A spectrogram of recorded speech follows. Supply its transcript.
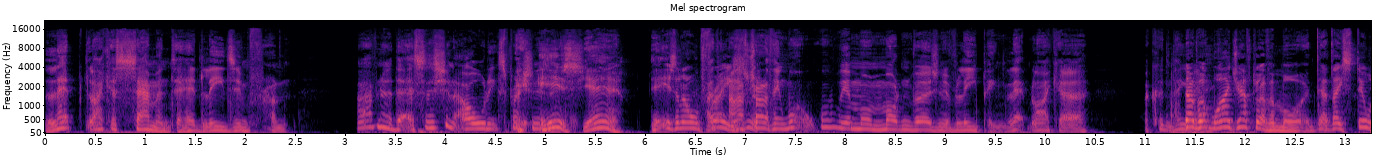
leapt like a salmon to head Leeds in front." I haven't heard that. It's such an old expression. It is, yeah. It is an old phrase. I was trying it? to think what, what would be a more modern version of leaping. Leapt like a. I couldn't think. No, but why do you have to have a more? They still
